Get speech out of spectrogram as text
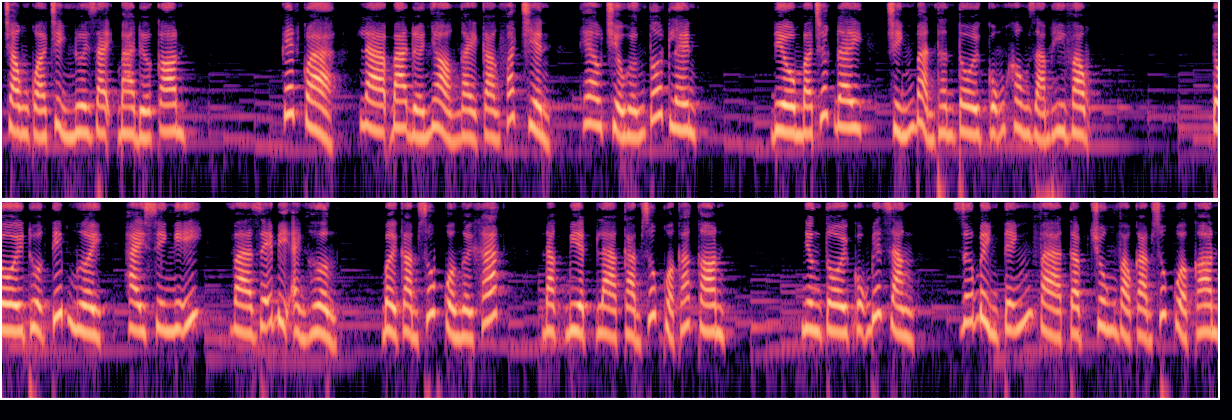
trong quá trình nuôi dạy ba đứa con. Kết quả là ba đứa nhỏ ngày càng phát triển theo chiều hướng tốt lên. Điều mà trước đây chính bản thân tôi cũng không dám hy vọng. Tôi thuộc tiếp người hay suy nghĩ và dễ bị ảnh hưởng bởi cảm xúc của người khác, đặc biệt là cảm xúc của các con. Nhưng tôi cũng biết rằng giữ bình tĩnh và tập trung vào cảm xúc của con,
